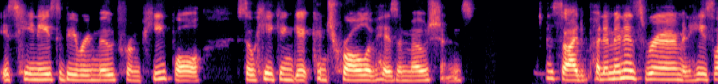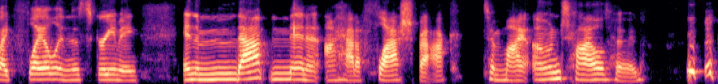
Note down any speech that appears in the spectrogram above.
is he needs to be removed from people so he can get control of his emotions. And so I'd put him in his room and he's like flailing and screaming. And that minute, I had a flashback to my own childhood.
